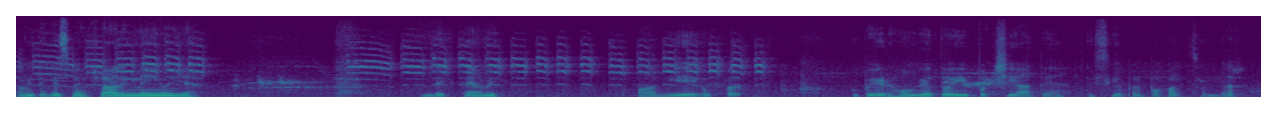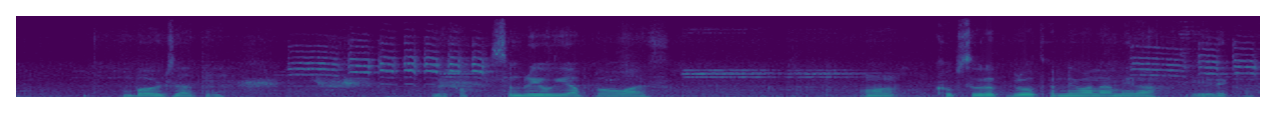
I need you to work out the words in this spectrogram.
अभी तक इसमें फ्लावरिंग नहीं हुई है। देखते हैं अभी। और ये ऊपर पेड़ होंगे तो ये पक्षी आते हैं। इसके ऊपर बहुत सुंदर बर्ड्स आते हैं। देखो, सुन रही होगी आपको आवाज़। और खूबसूरत ग्रोथ करने वाला मेरा ये देखो।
